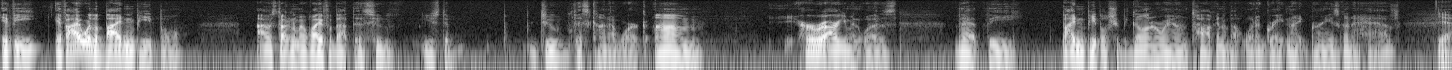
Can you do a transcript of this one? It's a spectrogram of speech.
If he if I were the Biden people, I was talking to my wife about this, who used to do this kind of work. Um, her argument was that the Biden people should be going around talking about what a great night Bernie's going to have Yeah.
